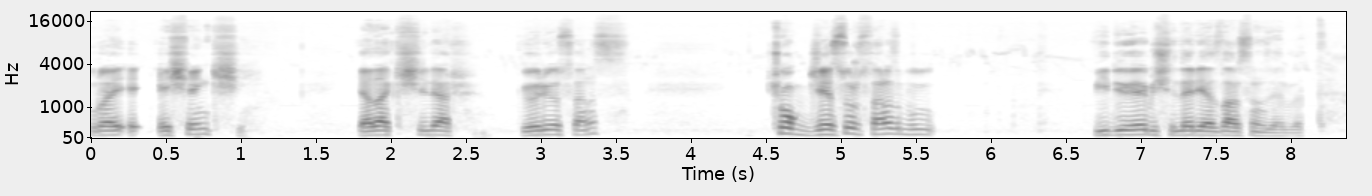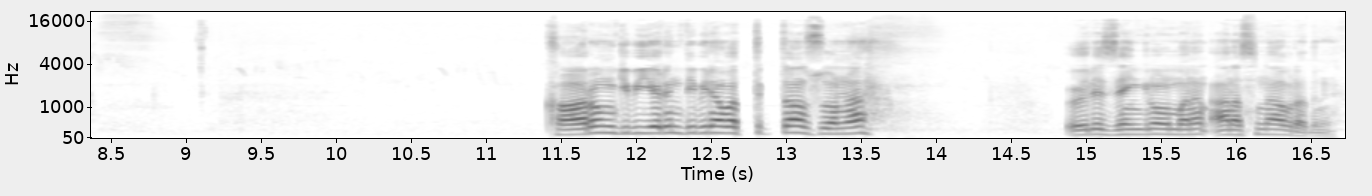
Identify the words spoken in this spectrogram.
Burayı e- eşen kişi ya da kişiler görüyorsanız çok cesursanız bu videoya bir şeyler yazarsınız elbette. Karun gibi yerin dibine battıktan sonra öyle zengin olmanın anasını avradını.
